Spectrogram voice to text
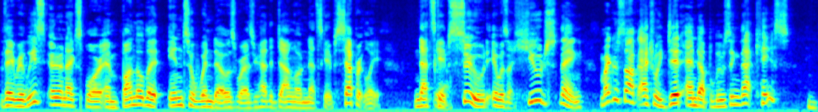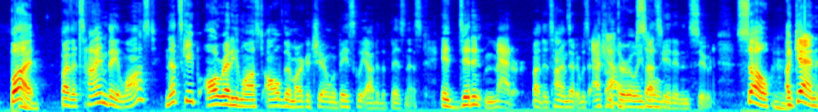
They released Internet Explorer and bundled it into Windows, whereas you had to download Netscape separately. Netscape sued. It was a huge thing. Microsoft actually did end up losing that case, but by the time they lost, Netscape already lost all of their market share and were basically out of the business. It didn't matter by the time that it was actually Yeah, thoroughly so- investigated and sued. So, again,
